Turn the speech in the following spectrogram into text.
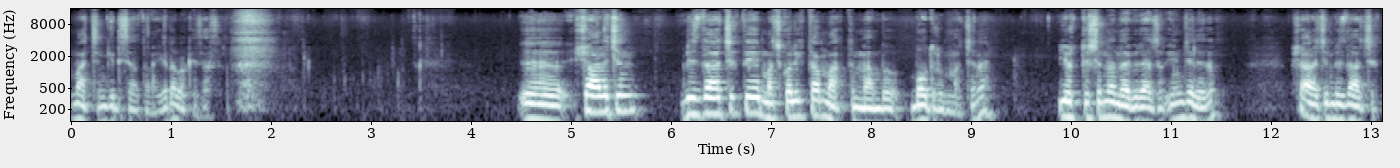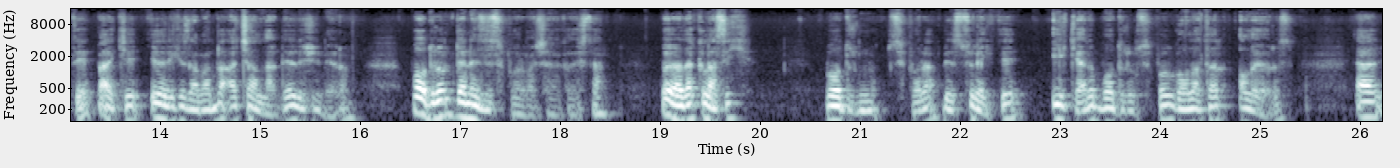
maçın gidişatına göre bakacağız. Ee, şu an için bizde açık değil. Maç kolikten baktım ben bu Bodrum maçına. Yurt dışından da birazcık inceledim. Şu an için bizde açık değil. Belki ileriki zamanda açarlar diye düşünüyorum. Bodrum Denizli Spor maçı arkadaşlar. Burada klasik Bodrum Spor'a biz sürekli ilk yarı Bodrum Spor gol atar alıyoruz. Yani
